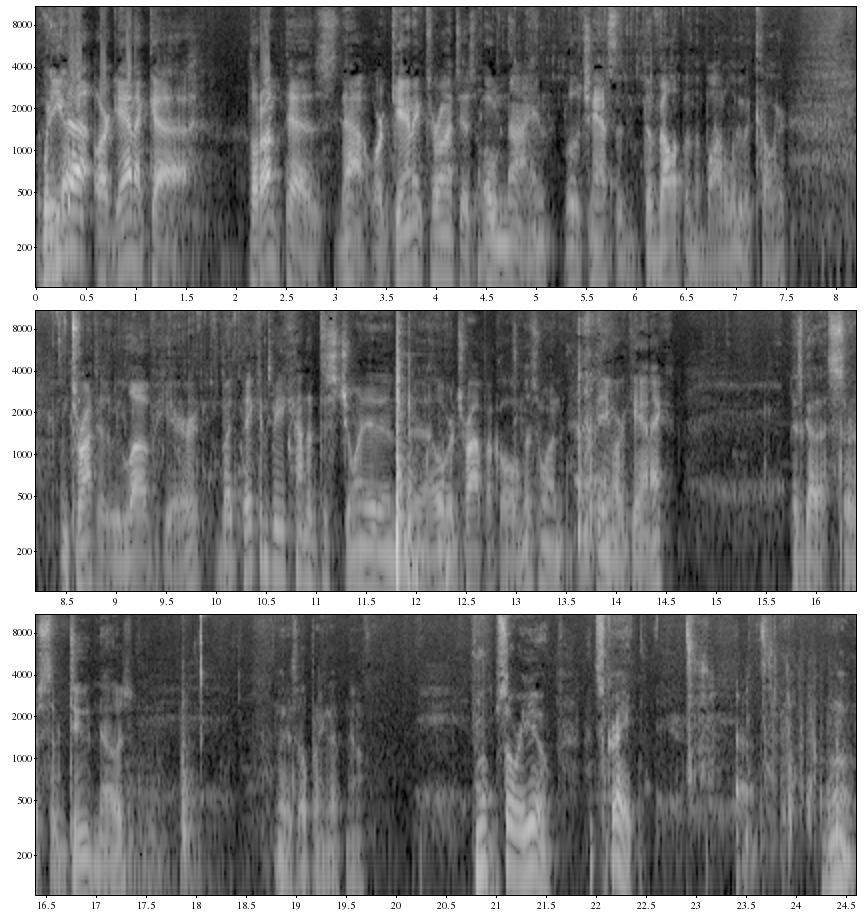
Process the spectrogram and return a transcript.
what do you got? Vida Organica. Torrontés. Now, organic Torrontés 09. Little chance to develop in the bottle. Look at the color. And Torrontés we love here, but they can be kind of disjointed and uh, over tropical. And this one, being organic, has got a sort of subdued nose. Look, it's opening up now. Hmm, So are you. That's great. You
